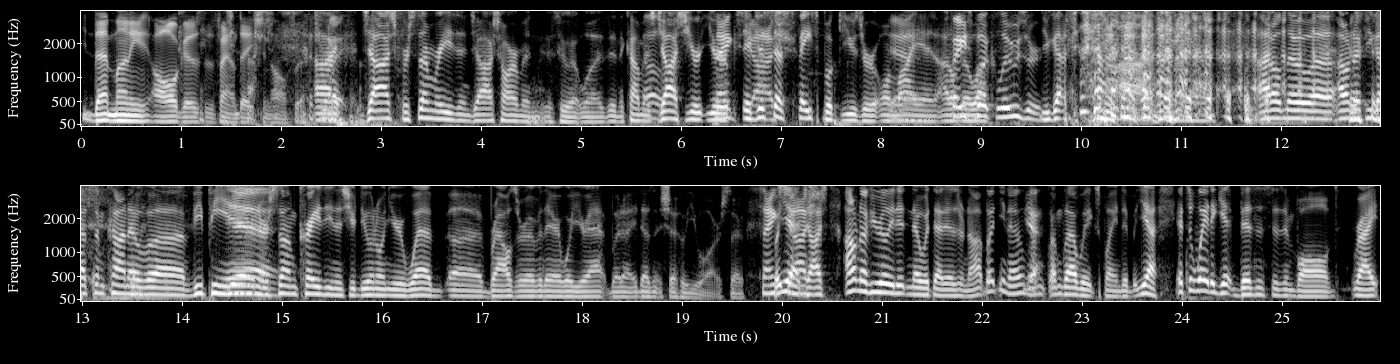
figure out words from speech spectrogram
that money all goes to the foundation. Also, All right, right. Josh. For some reason, Josh Harmon is who it was in the comments. Oh, Josh, you're you're. thanks, it just says Facebook user on Yeah. my end. I don't know. why. Facebook loser. You got. I don't know. Uh, I don't know if you got some kind of uh, VPN Yeah. or some craziness you're doing on your web uh, browser over there where you're at, but uh, it doesn't show who you are. So, Thanks, but yeah, Josh. Josh. I don't know if you really didn't know what that is or not, but you know, Yeah. I'm, I'm glad we explained it. But yeah, it's a way to get businesses involved, right?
